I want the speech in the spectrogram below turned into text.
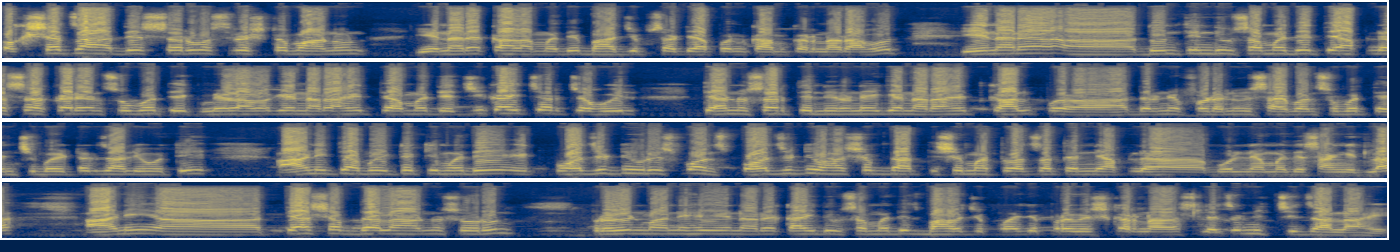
पक्षाचा आदेश सर्वश्रेष्ठ मानून येणाऱ्या काळामध्ये भाजपसाठी आपण काम करणार आहोत. येणाऱ्या दोन तीन दिवसामध्ये ते आपल्या सहकाऱ्यांसोबत एक मेळावा घेणार आहेत. त्यामध्ये जी काही चर्चा होईल त्यानुसार ते निर्णय घेणार आहेत. काल आदरणीय फडणवीस साहेबांसोबत त्यांची बैठक झाली होती आणि त्या बैठकीमध्ये एक पॉझिटिव्ह रिस्पॉन्स पॉझिटिव्ह हा शब्द अतिशय महत्त्वाचा त्यांनी आपल्या बोलण्यामध्ये सांगितला. आणि त्या शब्दाला अनुसरून प्रवीण माने हे येणाऱ्या काही दिवसामध्येच भाजपमध्ये प्रवेश करणार असल्याचं निश्चित झालं आहे.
